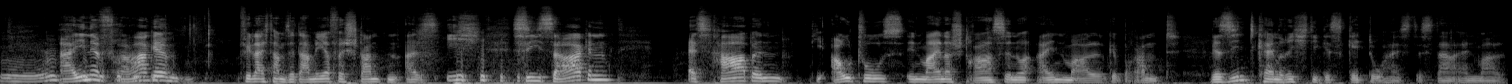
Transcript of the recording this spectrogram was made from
Mhm. Eine Frage, vielleicht haben Sie da mehr verstanden als ich. Sie sagen, es haben die Autos in meiner Straße nur einmal gebrannt. Wir sind kein richtiges Ghetto, heißt es da einmal.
